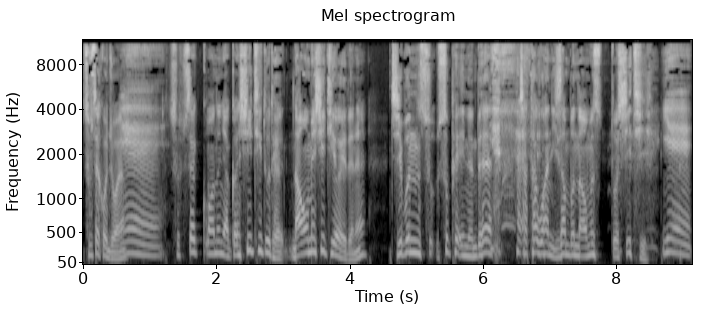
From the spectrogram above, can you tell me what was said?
숲세권 좋아요? 예. 숲세권은 약간 시티도 돼. 나오면 시티여야 되네. 집은 수- 숲에 있는데 차 타고 한 2, 3분 나오면 또 시티. 예.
